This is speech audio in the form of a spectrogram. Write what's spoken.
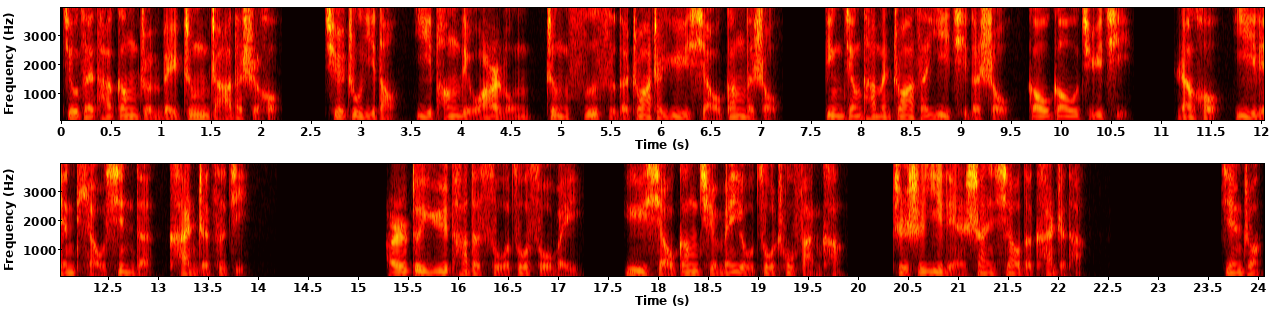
就在他刚准备挣扎的时候，却注意到一旁柳二龙正死死地抓着玉小刚的手，并将他们抓在一起的手高高举起，然后一脸挑衅地看着自己。而对于他的所作所为，玉小刚却没有做出反抗，只是一脸讪笑地看着他。见状，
